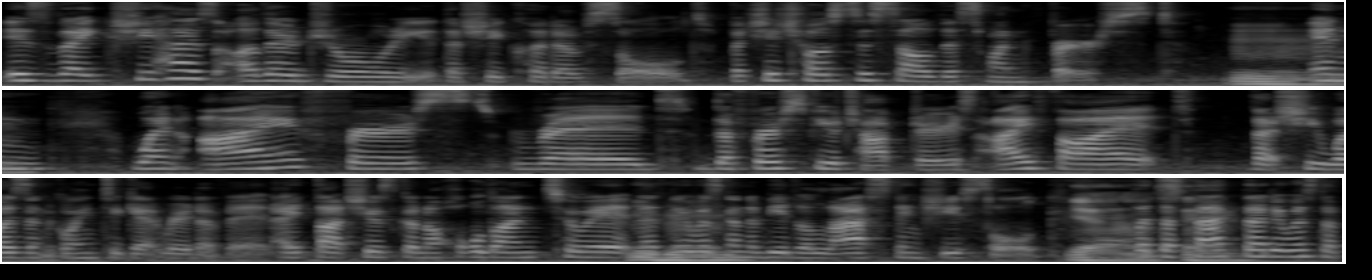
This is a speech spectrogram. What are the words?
is like she has other jewelry that she could have sold, but she chose to sell this one first. Mm. And when I first read the first few chapters, I thought that she wasn't going to get rid of it. I thought she was going to hold on to it, and that it was going to be the last thing she sold. yeah But the same. fact that it was the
